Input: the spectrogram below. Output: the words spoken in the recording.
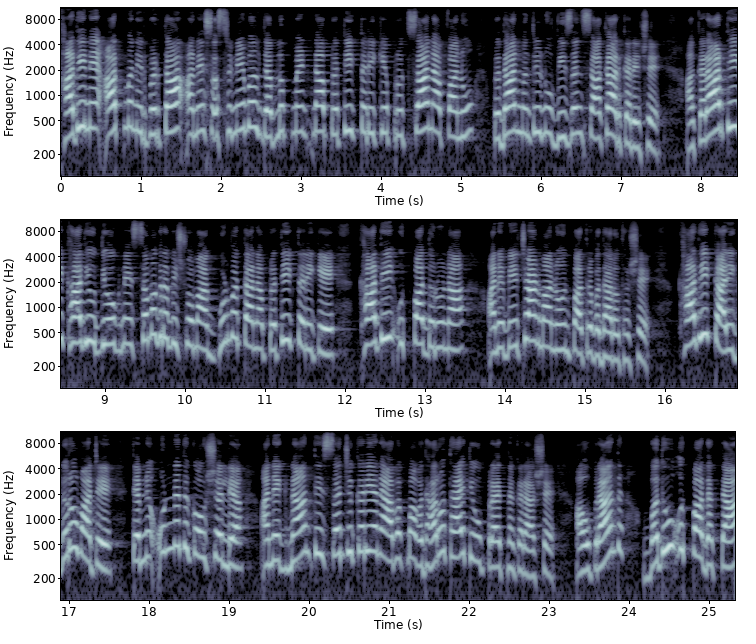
ખાદીને આત્મનિર્ભરતા અને સસ્ટેનેબલ ડેવલપમેન્ટના પ્રતીક તરીકે પ્રોત્સાહન આપવાનું પ્રધાનમંત્રીનું વિઝન સાકાર કરે છે. આ કરારથી ખાદી ઉદ્યોગને સમગ્ર વિશ્વમાં ગુણવત્તાના પ્રતીક તરીકે ખાદી ઉત્પાદનોના અને વેચાણમાં નોંધપાત્ર વધારો થશે ખાદી કારીગરો માટે તેમને ઉન્નત કૌશલ્ય અને જ્ઞાનથી સજ્જ કરી અને આવકમાં વધારો થાય તેવો પ્રયત્ન કરાશે આ ઉપરાંત વધુ ઉત્પાદકતા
